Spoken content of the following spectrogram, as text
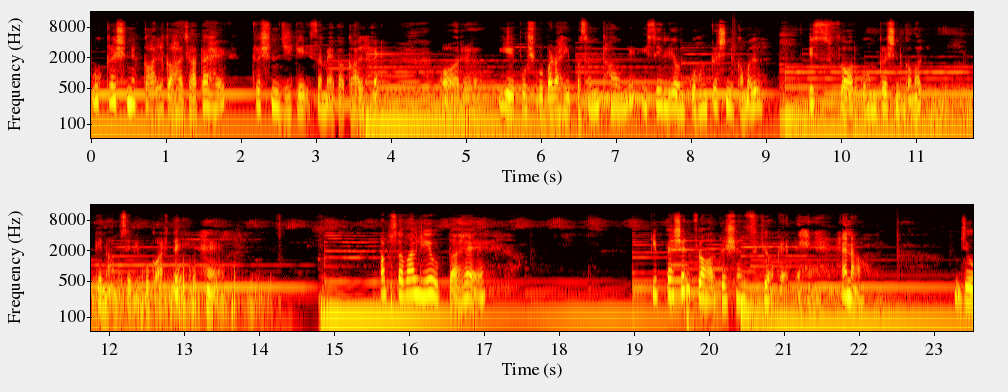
वो कृष्ण काल कहा जाता है। कृष्ण जी के समय का काल है और ये पुष्प बड़ा ही पसंद था उन्हें। इसीलिए उनको हम कृष्ण कमल, इस फ्लावर को हम कृष्ण कमल के नाम से भी पुकारते हैं। अब सवाल ये उठता है कि पैशन फ्लावर क्रिश्चियंस क्यों कहते हैं, है ना? जो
